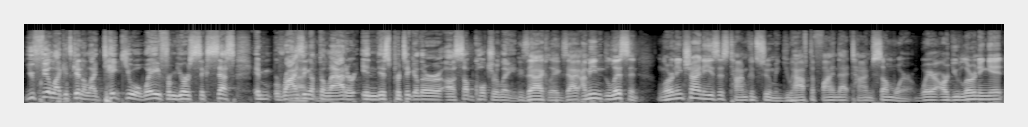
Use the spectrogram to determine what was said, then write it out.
you feel like it's gonna like take you away from your success in rising up the ladder in this particular uh, subculture lane. Exactly, exactly. I mean, listen, learning Chinese is time consuming. You have to find that time somewhere. Where are you learning it?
